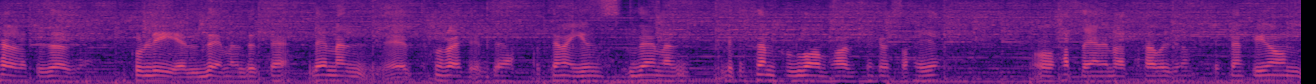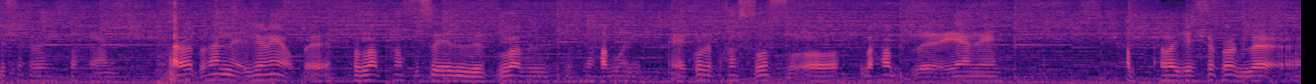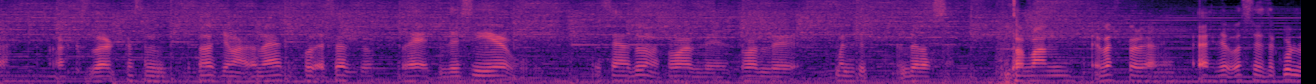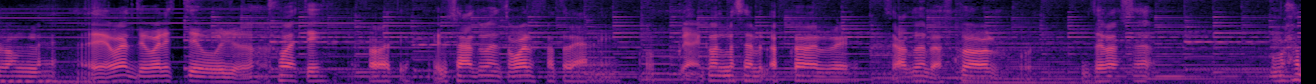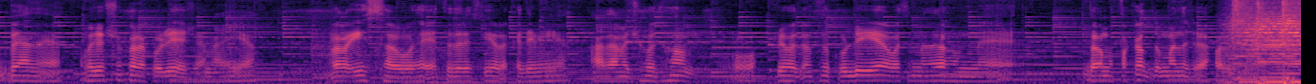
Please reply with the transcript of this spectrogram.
بالفخر والاعتزاز يعني. الكلية دائما دائما آه، تكون رائدة الإبداع والتميز. دائما بتهتم طلابها بالشكل الصحيح. وحتى يعني بعد تخرجهم تهتم فيهم بالشكل الصح يعني. أردت أهنئ جميع طلاب تخصصي الطلاب اللي حبوني آه، كل تخصص آه، بحب آه، يعني أوجه الشكر آه، قسم تكنولوجيا المعلومات وكل الأساتذة والهيئة التدريسية وساندونا طوال طوال مدة الدراسة. طبعا بشكر يعني أهلي وأسرتي كلهم آه، والدي ووالدتي وإخواتي أخواتي اللي ساعدوني طوال الفترة يعني. يعني كنت مثلا بالأفكار ساعدوني بأفكار الدراسة وبحب يعني أوجه الشكر للكلية الجامعية رئيسها والهيئة التدريسية والأكاديمية على مجهودهم وجهودهم في الكلية وأتمنى لهم آه، دوام التقدم والنجاح والإنجاح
